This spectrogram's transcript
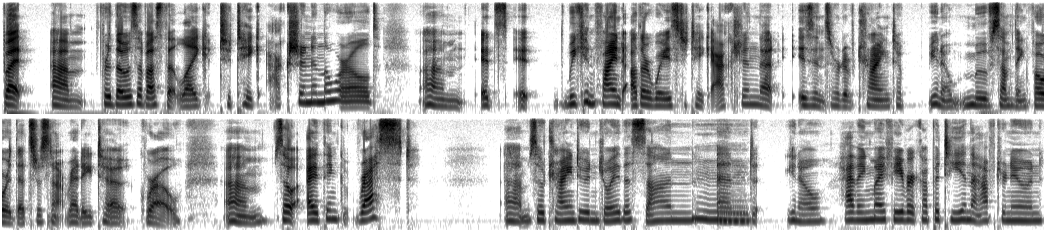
but um, for those of us that like to take action in the world, um, it's it we can find other ways to take action that isn't sort of trying to you know move something forward that's just not ready to grow. Um, so I think rest. Um, so trying to enjoy the sun and you know having my favorite cup of tea in the afternoon,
